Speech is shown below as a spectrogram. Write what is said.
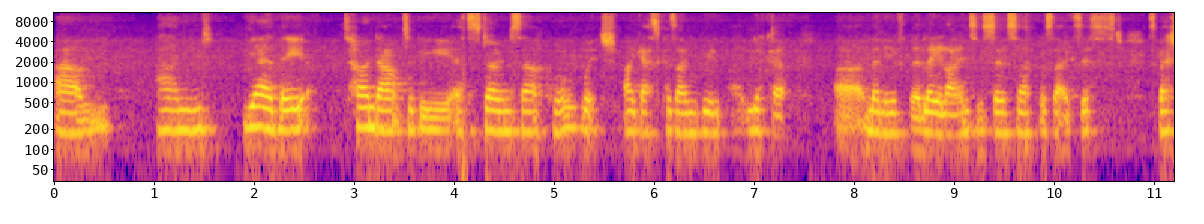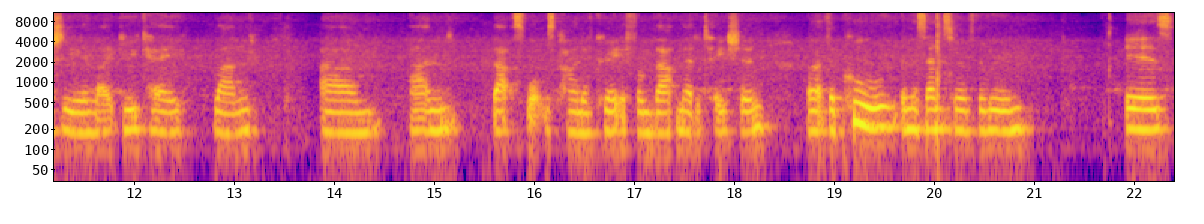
Um, and yeah, they turned out to be a stone circle, which I guess because I'm really I look at uh, many of the ley lines and stone circles that exist, especially in like UK land. Um, and that's what was kind of created from that meditation. Uh, the pool in the center of the room is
